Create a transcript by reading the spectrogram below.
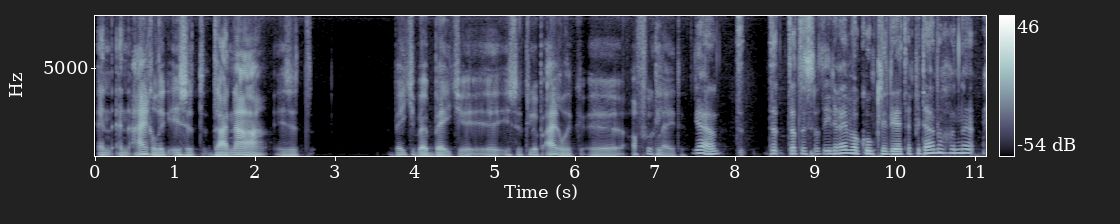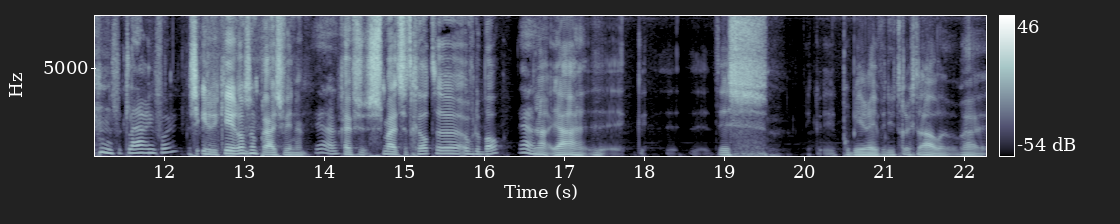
En, en eigenlijk is het daarna, is het beetje bij beetje, eh, is de club eigenlijk eh, afgegleden. Ja, dat is wat iedereen wel concludeert. Heb je daar nog een verklaring voor? Dus iedere keer als een prijs winnen, Ja. geven ze, smijten ze het geld eh, over de bal. Ja. Nou ja, ik- het is. Ik, probeer even nu terug te halen, maar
